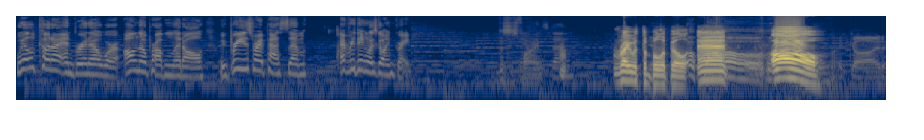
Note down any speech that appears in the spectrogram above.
Will, Koga, and Bruno were all no problem at all. We breezed right past them. Everything was going great. This is Yeah, fine. it's. Right with the Yeah. bullet bill. Oh, And oh, Oh. my god.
